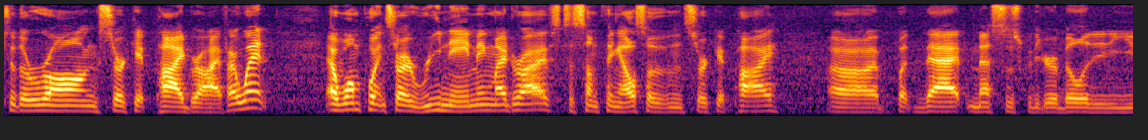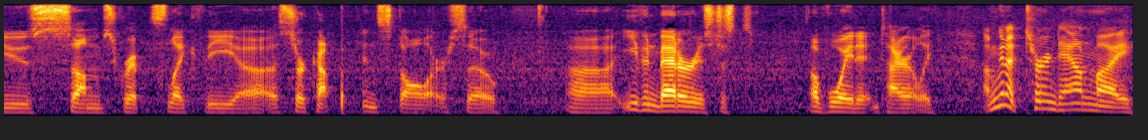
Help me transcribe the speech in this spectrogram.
to the wrong CircuitPy drive. I went at one point and started renaming my drives to something else other than CircuitPy, uh, but that messes with your ability to use some scripts like the uh, Circup installer. So uh, even better is just avoid it entirely. I'm going to turn down my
